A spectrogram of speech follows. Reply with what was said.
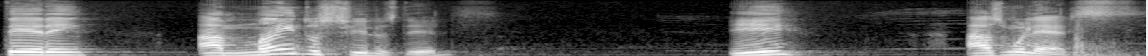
terem a mãe dos filhos deles e as mulheres.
